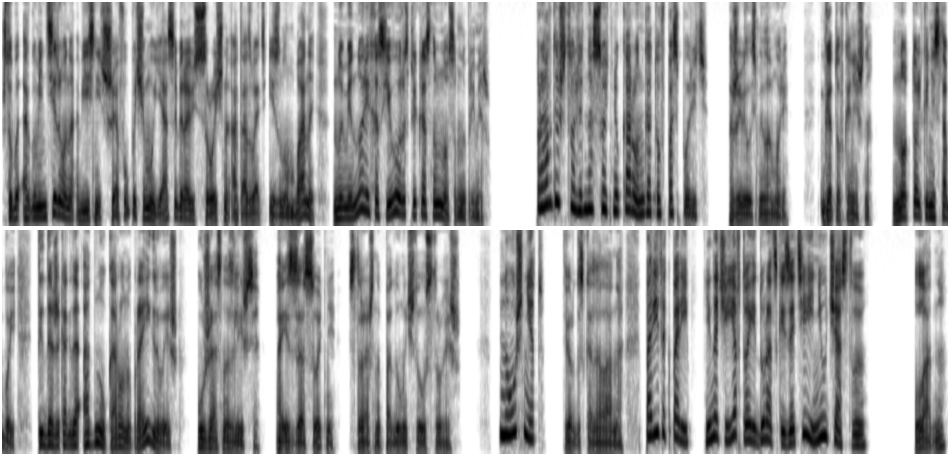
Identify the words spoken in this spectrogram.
чтобы аргументированно объяснить шефу, почему я собираюсь срочно отозвать из Нумбаны Нуминориха с его распрекрасным носом, например. «Правда, что ли, на сотню корон готов поспорить?» — оживилась Меломори. «Готов, конечно. Но только не с тобой. Ты даже когда одну корону проигрываешь, ужасно злишься. А из-за сотни страшно подумать, что устроишь». «Ну уж нет», — твердо сказала она. «Пари так пари, иначе я в твоей дурацкой затее не участвую». «Ладно»,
